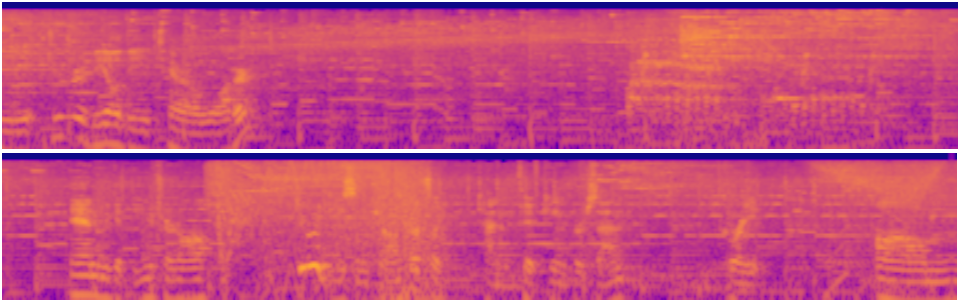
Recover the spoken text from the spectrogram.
We do reveal the Tera Water. And we get the U-turn off. Do a decent jump. That's like 10, 15%. Great. Um,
